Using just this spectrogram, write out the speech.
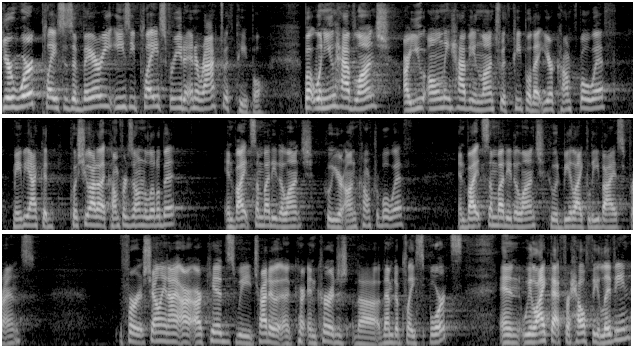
Your workplace is a very easy place for you to interact with people. But when you have lunch, are you only having lunch with people that you're comfortable with? Maybe I could push you out of that comfort zone a little bit. Invite somebody to lunch who you're uncomfortable with. Invite somebody to lunch who would be like Levi's friends. For Shelly and I, our, our kids, we try to encourage the, them to play sports. And we like that for healthy living.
